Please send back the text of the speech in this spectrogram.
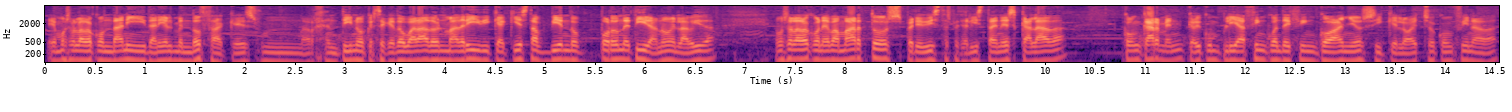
Hemos hablado con Dani Daniel Mendoza, que es un argentino que se quedó varado en Madrid y que aquí está viendo por dónde tira ¿no? en la vida. Hemos hablado con Eva Martos, periodista especialista en escalada, con Carmen, que hoy cumplía 55 años y que lo ha hecho confinada,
